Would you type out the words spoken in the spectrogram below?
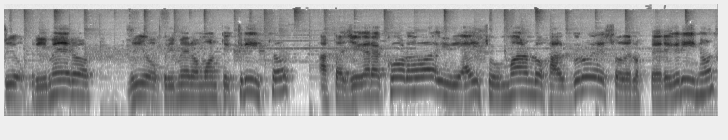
Río Primero, Río Primero Montecristo, hasta llegar a Córdoba y de ahí sumarlos al grueso de los peregrinos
